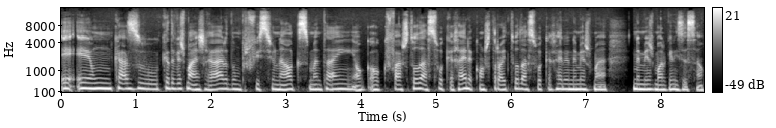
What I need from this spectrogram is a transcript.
é, é, um caso cada vez mais raro de um profissional que se mantém ou, ou, que faz toda a sua carreira, constrói toda a sua carreira na mesma, na mesma organização.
